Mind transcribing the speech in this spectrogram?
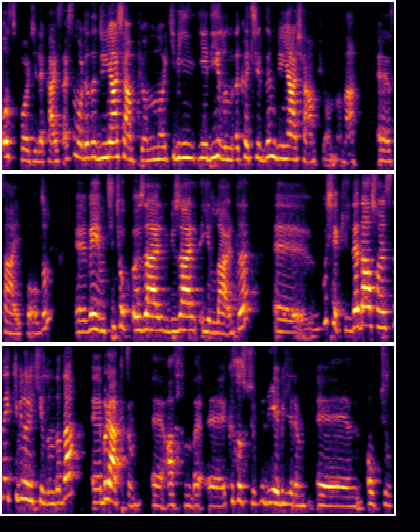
o sporcuyla karşılaştım. Orada da dünya şampiyonluğunu, 2007 yılında kaçırdığım dünya şampiyonluğuna sahip oldum. Benim için çok özel, güzel yıllardı. E, bu şekilde daha sonrasında 2012 yılında da e, bıraktım e, aslında. E, kısa sürdü diyebilirim e, okçuluk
